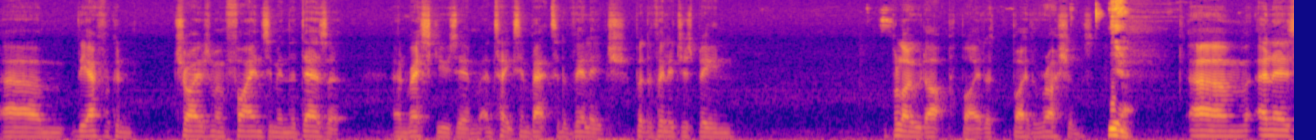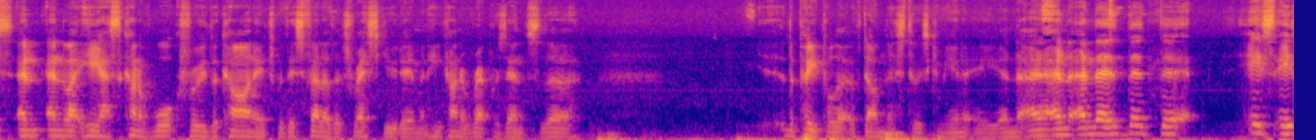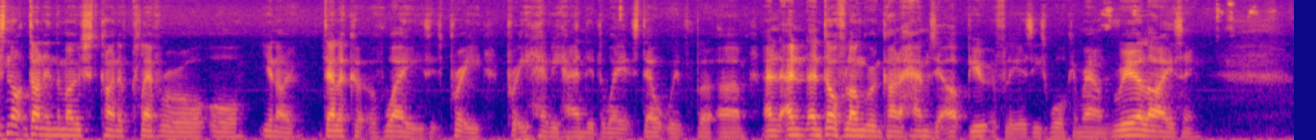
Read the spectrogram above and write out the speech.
Um, the African tribesman finds him in the desert and rescues him and takes him back to the village, but the village has been blowed up by the by the Russians. yeah, Um, and there's and and like he has to kind of walk through the carnage with this fella that's rescued him, and he kind of represents the the people that have done this to his community, and and and, and the the the it's it's not done in the most kind of clever or or you know delicate of ways. It's pretty pretty heavy handed the way it's dealt with, but um, and and and Dolph Lundgren kind of hams it up beautifully as he's walking around, realizing.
